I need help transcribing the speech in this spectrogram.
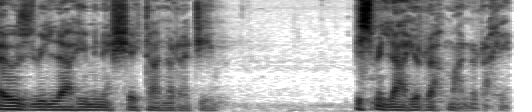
Euzubillahimineşşeytanirracim. Bismillahirrahmanirrahim.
